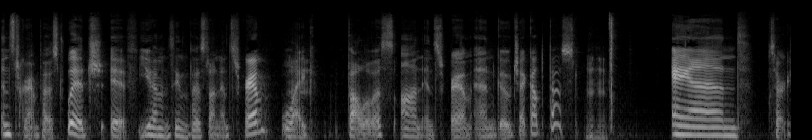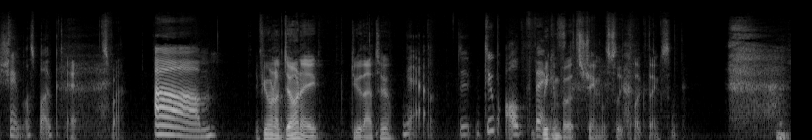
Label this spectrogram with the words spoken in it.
Instagram post, which, if you haven't seen the post on Instagram, like, follow us on Instagram and go check out the post. Mhm. And sorry, shameless plug. Yeah, it's fine. Um, If you want to donate, do that too. yeah, do, do all the things. We can both shamelessly plug things.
